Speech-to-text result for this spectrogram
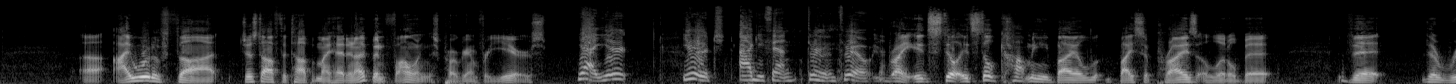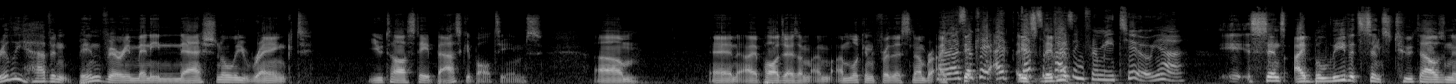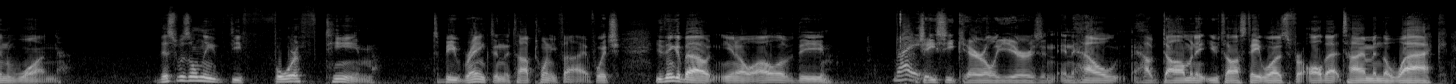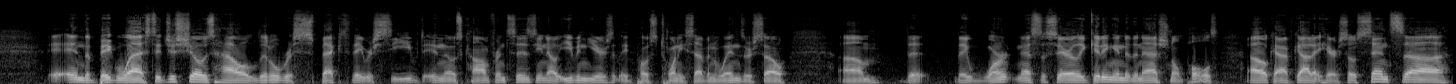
uh, I would have thought just off the top of my head, and I've been following this program for years. Yeah, you're you're a Aggie fan through and through. Right. It still it still caught me by by surprise a little bit that there really haven't been very many nationally ranked Utah State basketball teams. Um, and I apologize, I'm, I'm, I'm looking for this number. No, I that's okay. I, that's they've had- surprising for me too. Yeah. since I believe it's since 2001. This was only the fourth team to be ranked in the top 25, which you think about, you know, all of the Right. Jaycee Carroll years and, and how how dominant Utah State was for all that time in the WAC in the Big West. It just shows how little respect they received in those conferences. You know, even years that they'd post 27 wins or so, um, that they weren't necessarily getting into the national polls. Oh, okay, I've got it here. So since uh,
